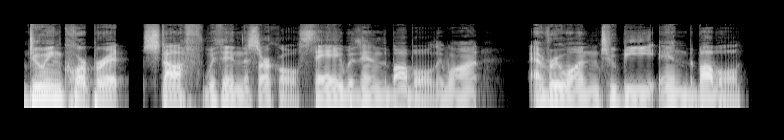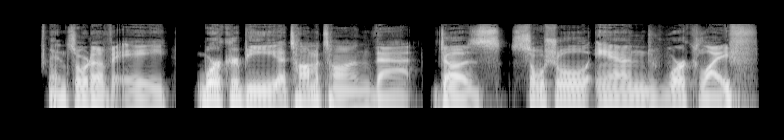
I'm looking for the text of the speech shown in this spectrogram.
doing corporate stuff within the circle. Stay within the bubble. They want everyone to be in the bubble and sort of a worker bee automaton that does social and work life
